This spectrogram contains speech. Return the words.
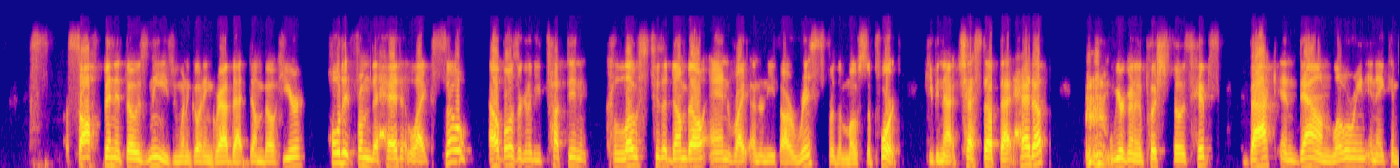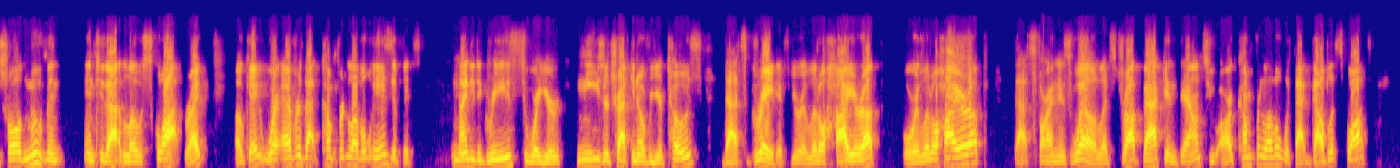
soft bend at those knees. We wanna go ahead and grab that dumbbell here, hold it from the head like so. Elbows are gonna be tucked in close to the dumbbell and right underneath our wrists for the most support. Keeping that chest up, that head up, we are gonna push those hips back and down, lowering in a controlled movement into that low squat, right? Okay, wherever that comfort level is, if it's 90 degrees to where your knees are tracking over your toes, that's great. If you're a little higher up or a little higher up, that's fine as well. Let's drop back and down to our comfort level with that goblet squat.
